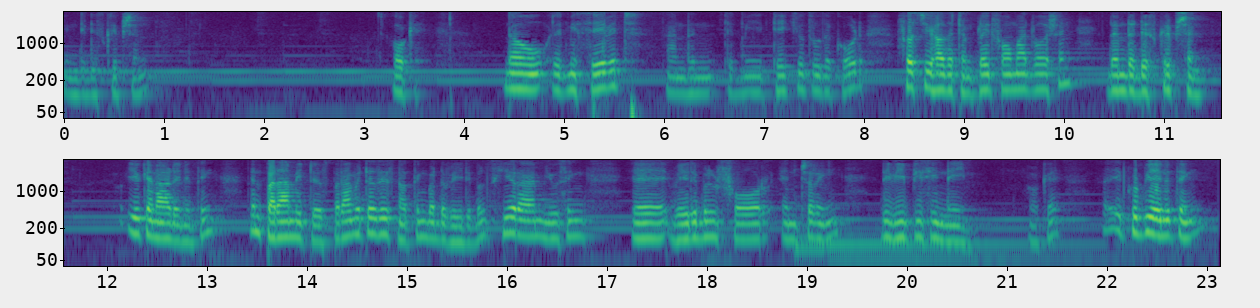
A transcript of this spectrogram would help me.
in the description. Okay. Now let me save it and then let me take you through the code. First you have the template format version, then the description. You can add anything. Then parameters. Parameters is nothing but the variables. Here I am using a variable for entering the VPC name. Okay. It could be anything.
